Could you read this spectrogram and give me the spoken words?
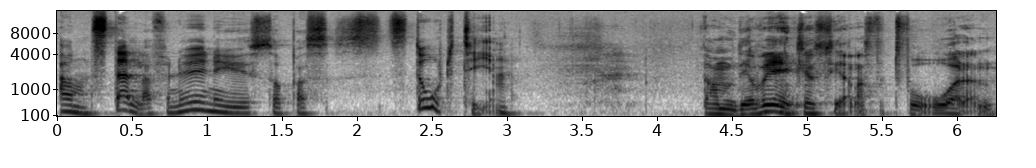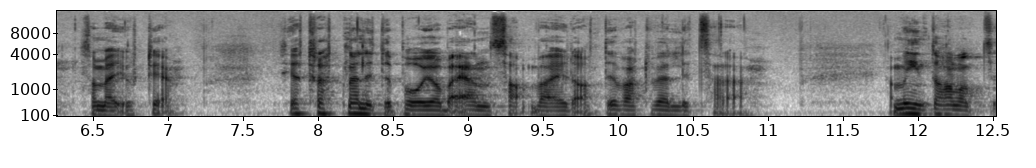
anställa? För nu är ni ju så pass stort team. Ja, men det var egentligen de senaste två åren som jag gjort det. Så jag tröttnade lite på att jobba ensam varje dag. Det har varit väldigt så här, ja, men inte ha något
